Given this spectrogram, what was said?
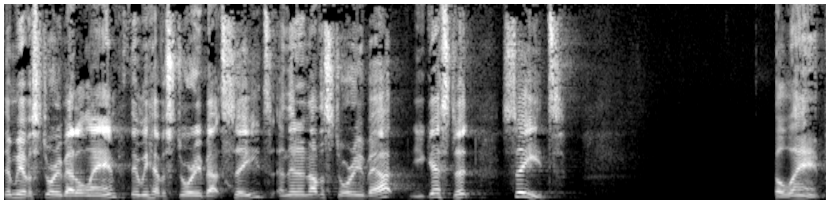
Then we have a story about a lamp. Then we have a story about seeds. And then another story about, you guessed it, seeds. The lamp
